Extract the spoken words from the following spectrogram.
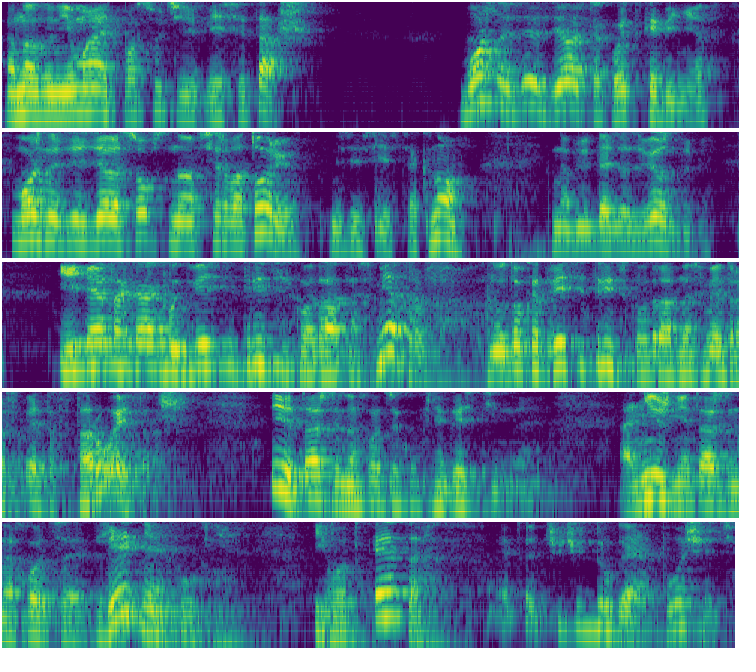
Она занимает, по сути, весь этаж. Можно здесь сделать какой-то кабинет. Можно здесь сделать собственную обсерваторию. Здесь есть окно. Наблюдать за звездами. И это как бы 230 квадратных метров, но только 230 квадратных метров это второй этаж. И этаж, где находится кухня-гостиная. А нижний этаж, где находится летняя кухня. И вот это, это чуть-чуть другая площадь,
